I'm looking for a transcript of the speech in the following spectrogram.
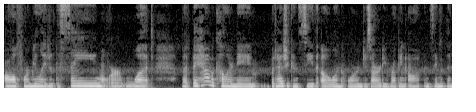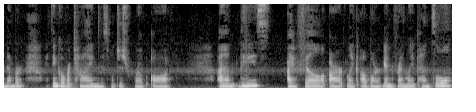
all formulated the same or what, but they have a color name. But as you can see, the O on the orange is already rubbing off, and same with the number. I think over time this will just rub off. Um, these I feel are like a bargain friendly pencil.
